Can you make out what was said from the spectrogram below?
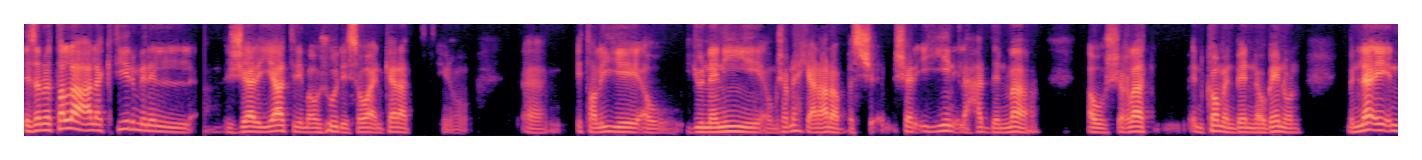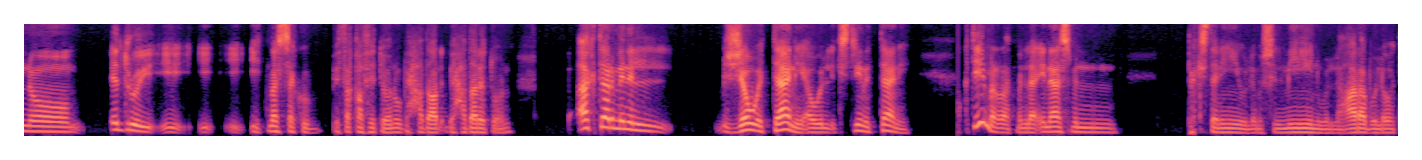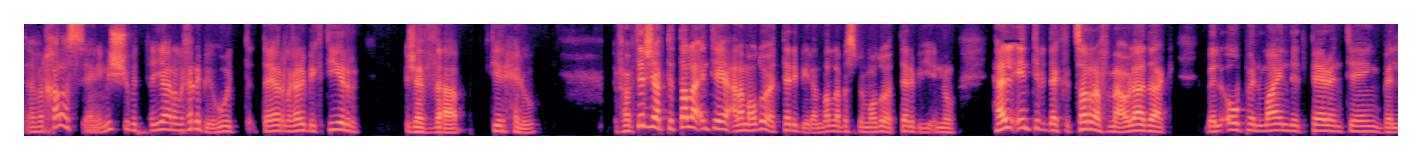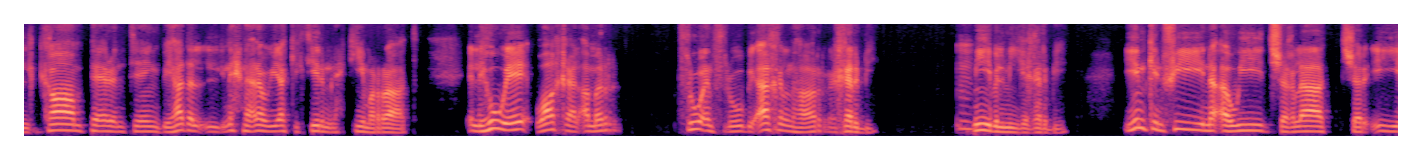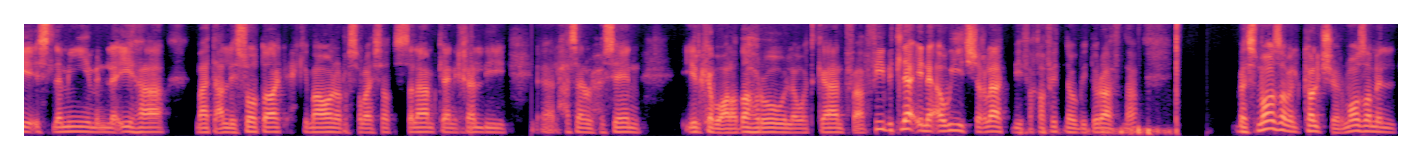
إذا بنطلع على كثير من الجاليات اللي موجودة سواء كانت know, إيطالية أو يونانية أو مش عم نحكي عن عرب بس شرقيين إلى حد ما أو شغلات in common بيننا وبينهم بنلاقي إنه قدروا يتمسكوا بثقافتهم وبحضارتهم أكثر من الجو الثاني أو ال extreme الثاني وكثير مرات بنلاقي ناس من باكستاني ولا مسلمين ولا عرب ولا whatever خلص يعني مشوا بالتيار الغربي. وهو التيار الغربي كثير جذاب كثير حلو. فبترجع بتطلع أنت على موضوع التربية لنضلنا بس بموضوع التربية إنه هل أنت بدك تتصرف مع أولادك بال open minded parenting بال calm parenting بهذا اللي نحن أنا وياك كثير بنحكيه مرات اللي هو واقع الأمر through and through بآخر النهار غربي. 100% غربي. يمكن في نقاويد شغلات شرقية إسلامية بنلاقيها ما تعلي صوتك أحكي معهم الرسول عليه الصلاة والسلام كان يخلي الحسن والحسين يركبوا على ظهره وات كان. ففي بتلاقي نقاويد شغلات بثقافتنا وبتراثنا. بس معظم ال culture معظم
